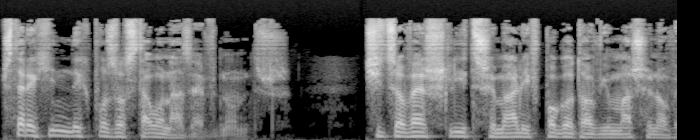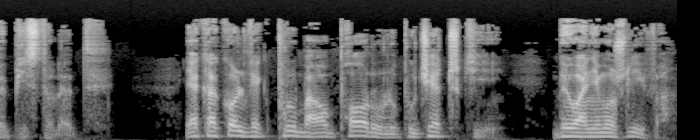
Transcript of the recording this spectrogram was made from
czterech innych pozostało na zewnątrz. Ci, co weszli, trzymali w pogotowiu maszynowe pistolety. Jakakolwiek próba oporu lub ucieczki była niemożliwa.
